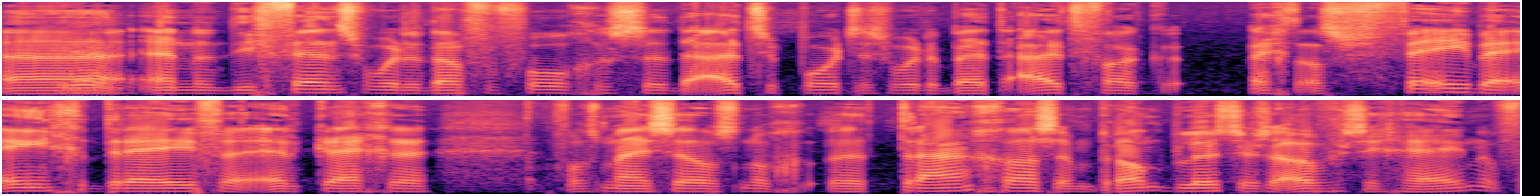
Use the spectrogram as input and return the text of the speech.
Eh. En die fans worden dan vervolgens, eh, de uitsupporters worden bij het uitvak echt als vee bijeengedreven. En krijgen volgens mij zelfs nog eh, traangas en brandblussers over zich heen. Of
